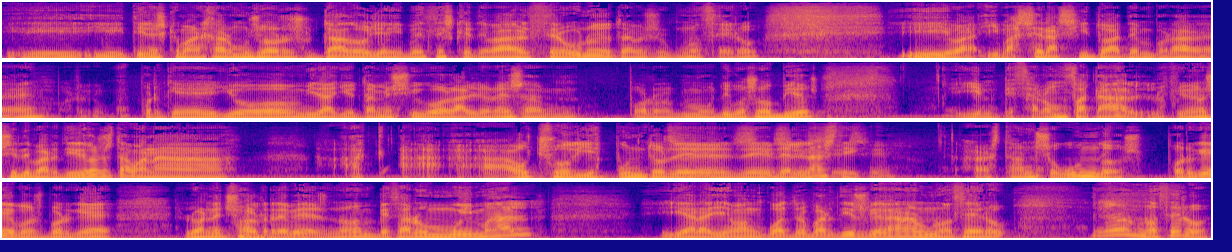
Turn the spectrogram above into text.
y, y, tienes que manejar muchos resultados y hay veces que te va el 0-1 y otra vez 1-0 y va, y va a ser así toda la temporada ¿eh? porque yo, mira, yo también sigo la leonesa por motivos obvios y empezaron fatal, los primeros siete partidos estaban a, a, a, a 8 o 10 puntos de, sí, de, sí, del sí, Nastic sí, sí. Ahora están segundos, ¿por qué? Pues porque lo han hecho al revés, ¿no? Empezaron muy mal y ahora llevan cuatro partidos que ganan 1-0 ganan 1-0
